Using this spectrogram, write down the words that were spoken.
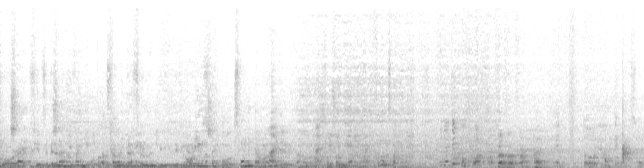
floor feels a bit uneven 音が伝わ between る the よう bathroom and に the living フローリング area. の下にこうスポンみたいなものがついてる、あの、はいそういう商品があるので、それを使ってます。それでここはこうふわふわふわ。はい。えっとなんていうかそう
